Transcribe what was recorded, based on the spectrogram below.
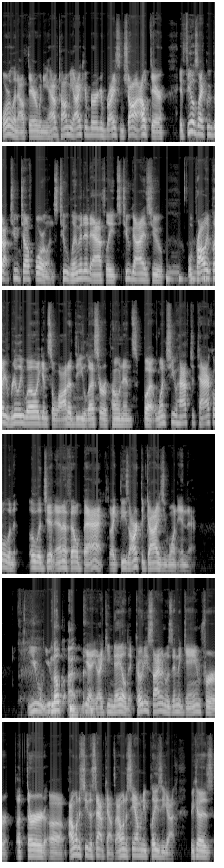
Borland out there, when you have Tommy Eichenberg and Bryson Shaw out there, it feels like we've got two Tuf Borlands, two limited athletes, two guys who will probably play really well against a lot of the lesser opponents. But once you have to tackle an, a legit NFL back, like these aren't the guys you want in there. You, you, nope. yeah, like you nailed it. Cody Simon was in the game for a third. Uh, I want to see the snap counts. I want to see how many plays he got because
